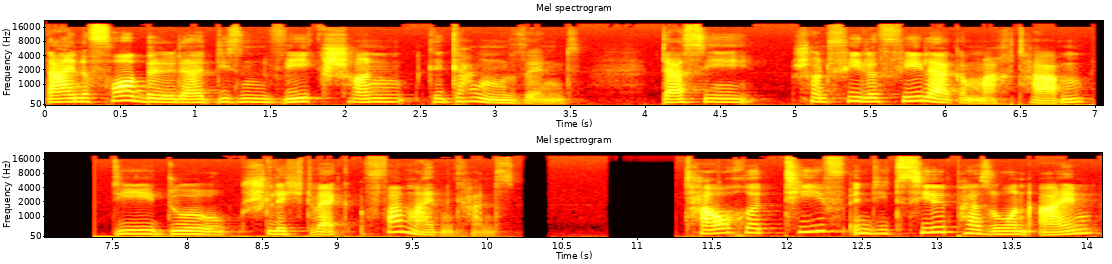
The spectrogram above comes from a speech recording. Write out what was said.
deine Vorbilder diesen Weg schon gegangen sind, dass sie schon viele Fehler gemacht haben, die du schlichtweg vermeiden kannst. Tauche tief in die Zielperson ein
